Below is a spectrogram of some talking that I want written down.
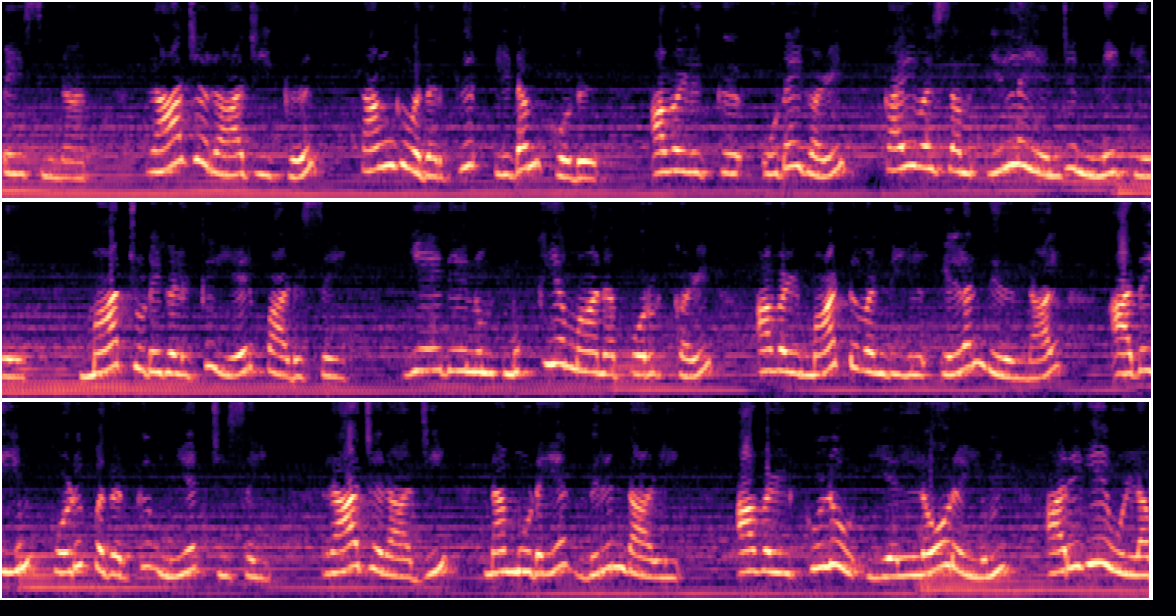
பேசினார். ராஜராஜிக்கு தங்குவதற்கு இடம் கொடு. அவளுக்கு உடைகள் கைவசம் இல்லை என்று நினைக்கிறேன். மாற்றுடைகளுக்கு ஏற்பாடு செய். ஏதேனும் முக்கியமான பொருட்கள் அவள் மாட்டு வண்டியில் இழந்திருந்தால் அதையும் கொடுப்பதற்கு முயற்சி செய். ராஜராஜி நம்முடைய விருந்தாளி. அவள் குழு எல்லோரையும் அருகே உள்ள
